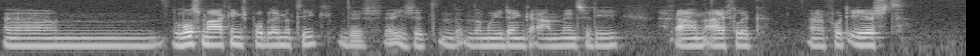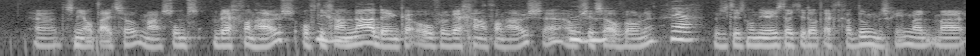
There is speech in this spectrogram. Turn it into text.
Ehm, losmakingsproblematiek. Dus hè, je zit, dan moet je denken aan mensen die gaan eigenlijk eh, voor het eerst, eh, dat is niet altijd zo, maar soms weg van huis. Of die Mhm. gaan nadenken over weggaan van huis, hè, over Mhm. zichzelf wonen. Ja. Dus het is nog niet eens dat je dat echt gaat doen misschien, maar, maar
